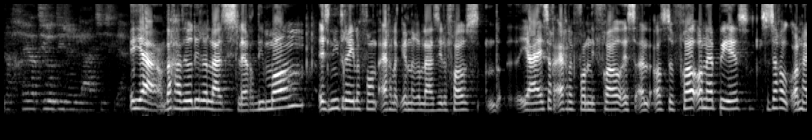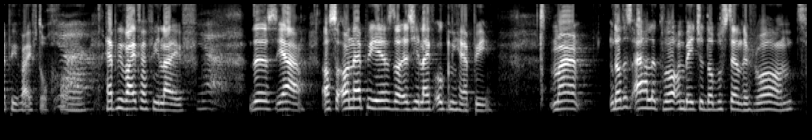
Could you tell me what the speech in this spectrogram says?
Dan gaat heel die relatie slecht. Ja, dan gaat heel die relatie slecht. Die man is niet relevant eigenlijk in de relatie. De vrouw is... Ja, hij zegt eigenlijk van die vrouw is... Als de vrouw unhappy is... Ze zeggen ook unhappy wife, toch? Ja. Happy wife, happy life. Ja. Dus ja, als ze unhappy is, dan is je life ook niet happy. Maar dat is eigenlijk wel een beetje double standard. Want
